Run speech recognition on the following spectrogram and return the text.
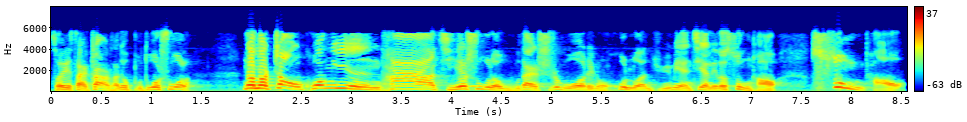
所以在这儿咱就不多说了。那么赵匡胤他结束了五代十国这种混乱局面，建立了宋朝。宋朝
